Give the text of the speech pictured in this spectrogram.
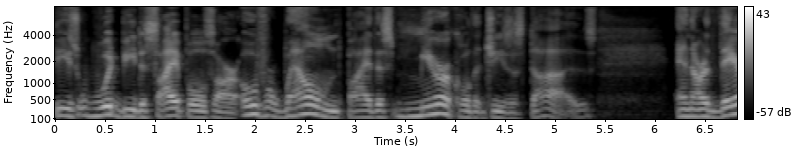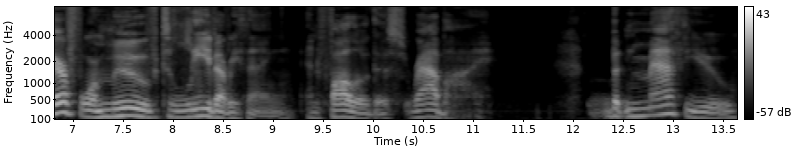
these would be disciples are overwhelmed by this miracle that Jesus does and are therefore moved to leave everything and follow this rabbi. But Matthew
